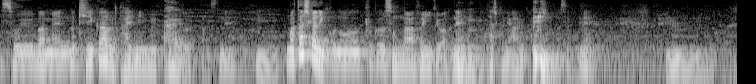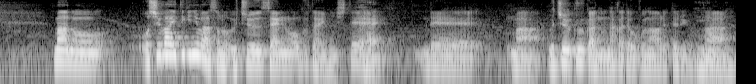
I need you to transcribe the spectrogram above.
そういう場面の切り替わるタイミングってことだったんですね、うん。まあ、確かにこの曲はそんな雰囲気はね、うん。確かにあるかもしれませんね、うん。まあ、あのお芝居的にはその宇宙船を舞台にして、はい。でまあ、宇宙空間の中で行われているよううん。な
